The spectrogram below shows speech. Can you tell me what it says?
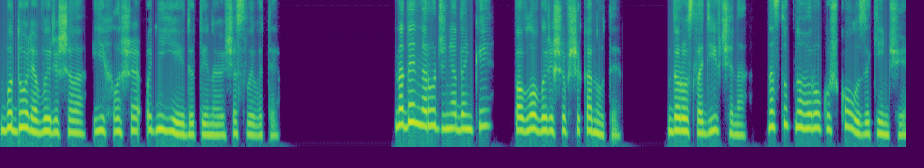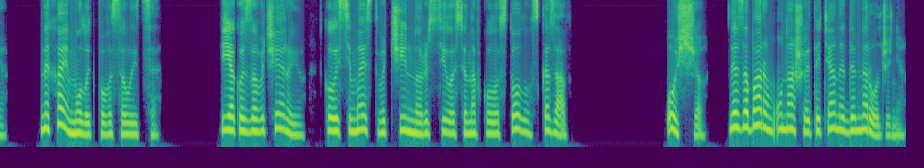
бо доля вирішила їх лише однією дитиною щасливити. На день народження доньки Павло вирішив шиканути. Доросла дівчина наступного року школу закінчує. Нехай молодь повеселиться. Якось за вечерею, коли сімейство чинно розсілося навколо столу, сказав Ось що, незабаром у нашої Тетяни день народження.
